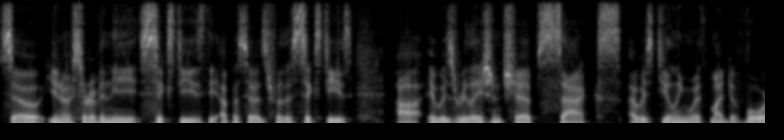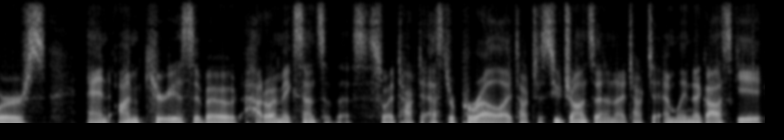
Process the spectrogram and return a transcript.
So, you know, sort of in the 60s, the episodes for the 60s, uh, it was relationships, sex. I was dealing with my divorce. And I'm curious about how do I make sense of this? So I talked to Esther Perel, I talked to Sue Johnson, I talked to Emily Nagoski,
